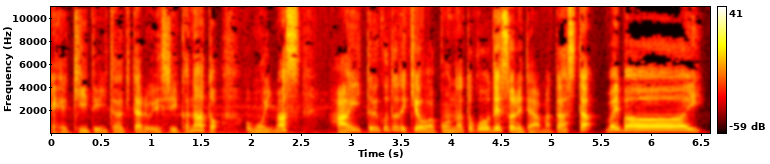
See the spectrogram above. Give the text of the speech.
えー、聞いていただけたら嬉しいかなと思います。はい。ということで今日はこんなところで、それではまた明日。バイバーイ。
